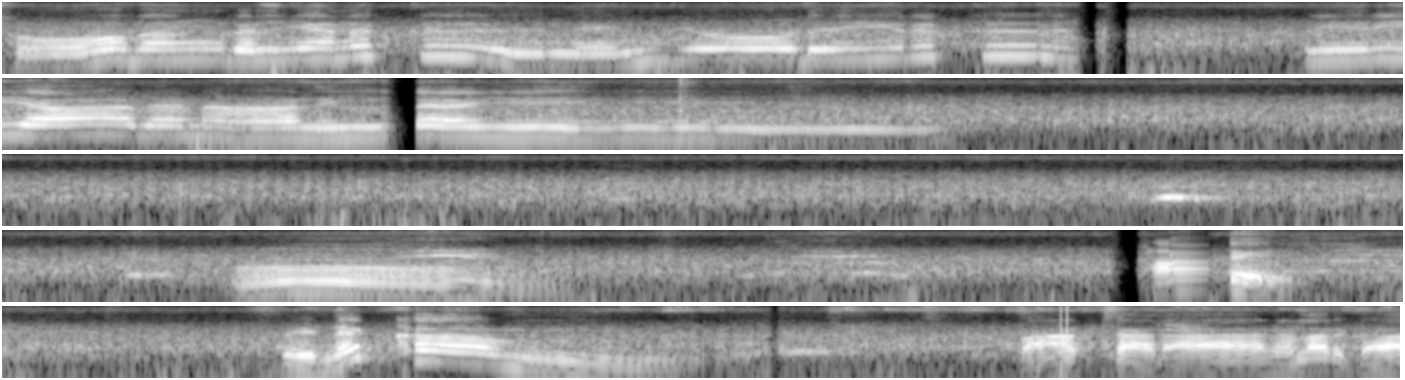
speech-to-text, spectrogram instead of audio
சோகங்கள் எனக்கு நெஞ்சோடு இருக்கு. பிரியாத நாள் இல்லையே. வணக்கம் பார்த்தாடா நல்லா இருக்கா?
